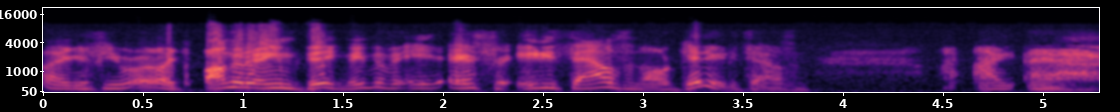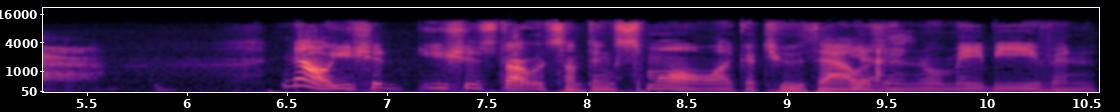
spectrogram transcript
Like if you were like, I'm gonna aim big. Maybe if I ask for eighty thousand, I'll get eighty thousand. I, I No, you should you should start with something small, like a two thousand Yes. or maybe even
